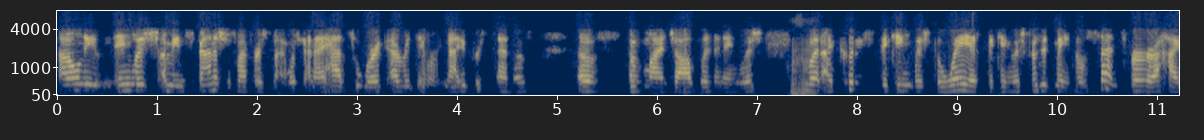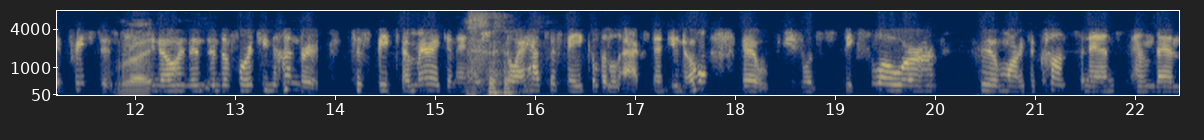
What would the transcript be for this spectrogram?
not only English. I mean, Spanish is my first language, and I had to work every day. Like ninety percent of of of my job was in English Mhm. but I couldn't speak English the way I speak English because it made no sense for a high priestess, Right. you know, in, in, in the 1400s to speak American English. so I had to fake a little accent, you know, uh, you know, to speak slower, to mark the consonants, and then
